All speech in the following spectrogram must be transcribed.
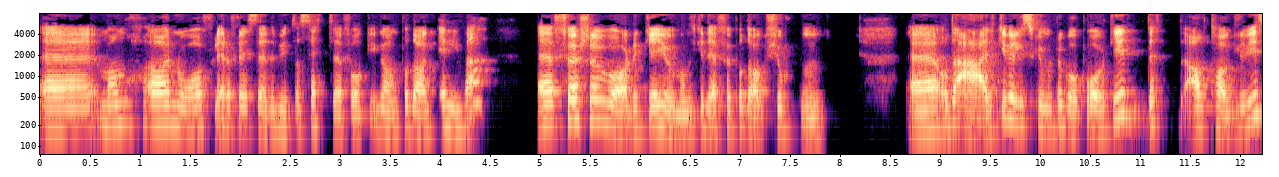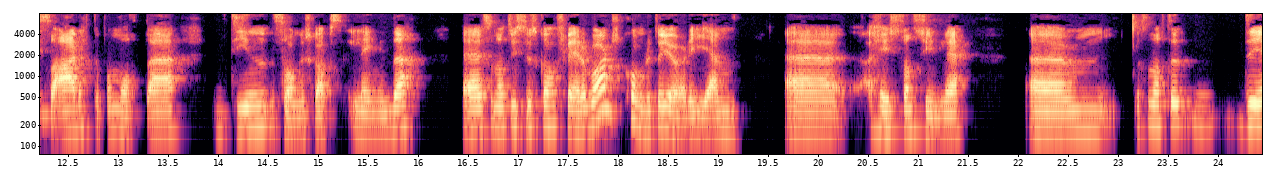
Uh, man har nå flere og flere steder begynt å sette folk i gang på dag 11. Uh, eh, før så ikke, gjorde man ikke det før på dag 14. og det er ikke veldig skummelt å gå på overtid. Det, antageligvis så er dette på en måte din svangerskapslengde. Eh, sånn at hvis du skal ha flere barn, så kommer du til å gjøre det igjen. Eh, høyst sannsynlig. Um, sånn at det,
